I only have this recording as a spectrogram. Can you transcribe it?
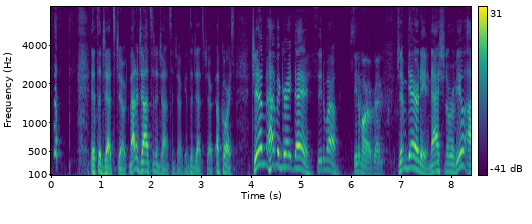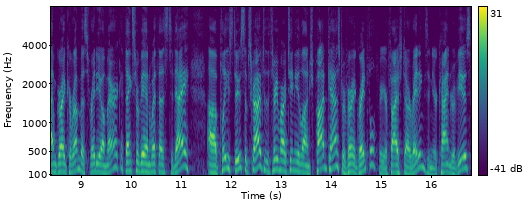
it's a Jets joke, not a Johnson and Johnson joke. It's a Jets joke, of course. Jim, have a great day. See you tomorrow. See you tomorrow, Greg. Jim Geraghty, National Review. I'm Greg Corombos, Radio America. Thanks for being with us today. Uh, please do subscribe to the Three Martini Lunch podcast. We're very grateful for your five star ratings and your kind reviews.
